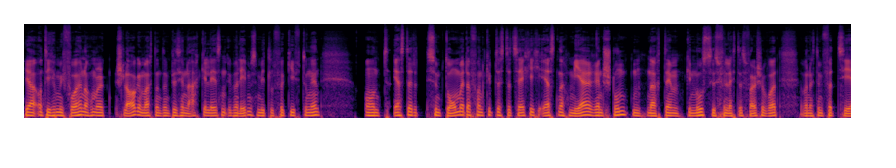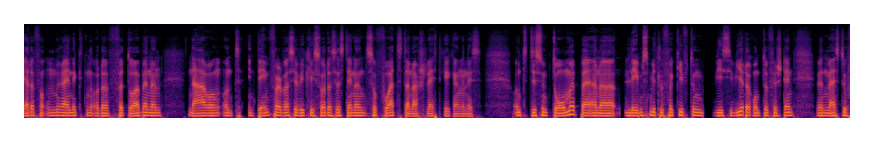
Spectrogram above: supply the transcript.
Ja, und ich habe mich vorher noch einmal schlau gemacht und ein bisschen nachgelesen über Lebensmittelvergiftungen und erste Symptome davon gibt es tatsächlich erst nach mehreren Stunden nach dem Genuss, ist vielleicht das falsche Wort, aber nach dem Verzehr der verunreinigten oder verdorbenen Nahrung. Und in dem Fall war es ja wirklich so, dass es denen sofort danach schlecht gegangen ist. Und die Symptome bei einer Lebensmittelvergiftung, wie sie wir darunter verstehen, werden meist durch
